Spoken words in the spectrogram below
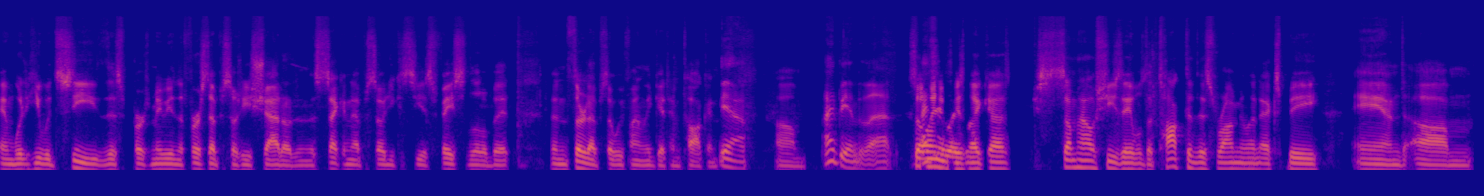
and would he would see this person maybe in the first episode he's shadowed in the second episode you can see his face a little bit then the third episode we finally get him talking yeah um i'd be into that so I anyways like uh somehow she's able to talk to this romulan xb and um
